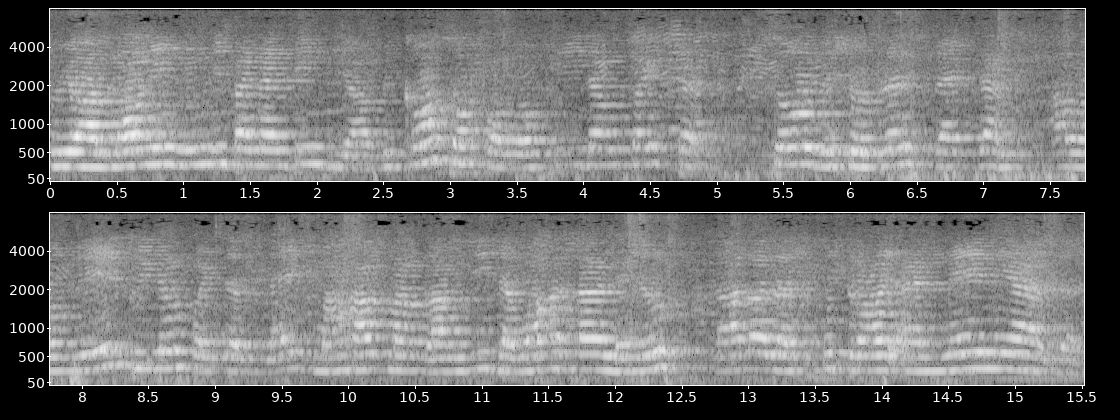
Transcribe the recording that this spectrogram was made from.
We are mourning independent India because of our freedom fighters. So we should respect them. Our great freedom fighters like Mahatma Gandhi, Jawaharlal Nehru, Lajpat Rai and many others.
